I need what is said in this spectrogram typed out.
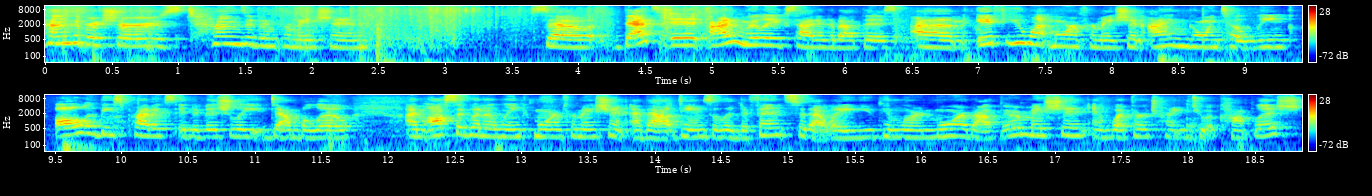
Tons of brochures, tons of information. So that's it. I'm really excited about this. Um, if you want more information, I am going to link all of these products individually down below. I'm also going to link more information about Damsel in Defense so that way you can learn more about their mission and what they're trying to accomplish.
